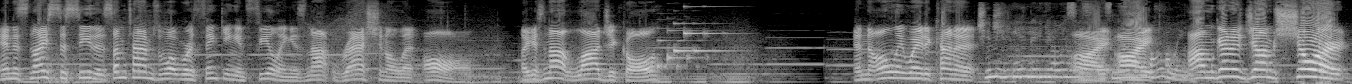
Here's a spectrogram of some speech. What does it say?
And it's nice to see that sometimes what we're thinking and feeling is not rational at all. Like, it's not logical. And the only way to kind of... Alright, alright. I'm gonna jump short!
